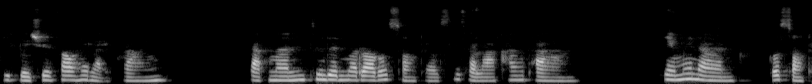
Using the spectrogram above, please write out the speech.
ที่เคยช่วยเฝ้าให้หลายครั้ง จากนั้นจึงเดินมารอรถสองแถวที่ศาลาข้างทาง เพียงไม่นานรถสองแถ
